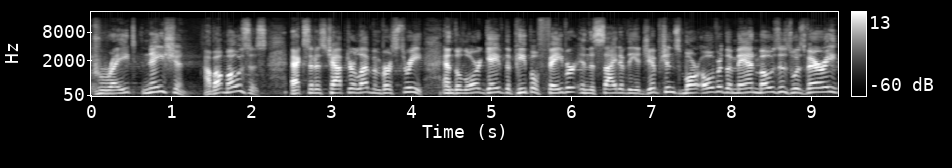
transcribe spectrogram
great, nation. How about Moses? Exodus chapter 11, verse 3. And the Lord gave the people favor in the sight of the Egyptians. Moreover, the man Moses was very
